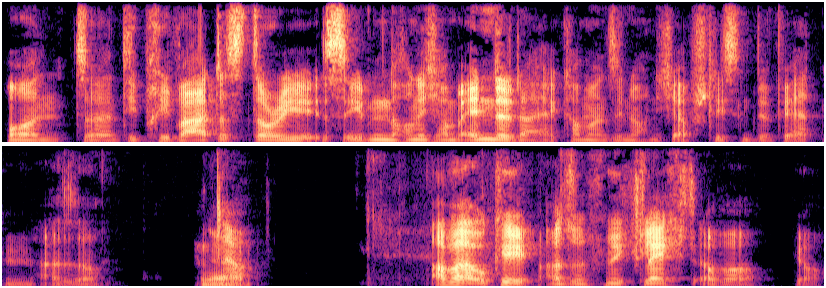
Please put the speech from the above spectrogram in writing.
Und äh, die private Story ist eben noch nicht am Ende, daher kann man sie noch nicht abschließend bewerten. Also, ja. ja. Aber okay, also nicht schlecht, aber ja.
